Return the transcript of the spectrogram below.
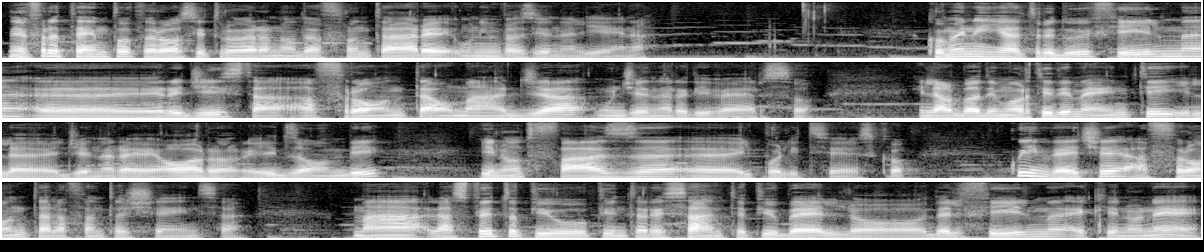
Nel frattempo però si troveranno ad affrontare un'invasione aliena. Come negli altri due film, eh, il regista affronta, omaggia un genere diverso, in L'alba dei morti dementi il genere horror e i zombie, in Hot Fuzz eh, il poliziesco. Qui invece affronta la fantascienza, ma l'aspetto più, più, interessante, più bello del film è che non è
